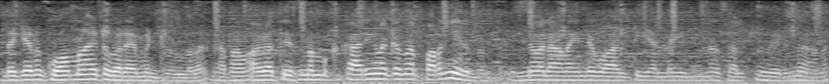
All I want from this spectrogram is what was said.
ഇതൊക്കെയാണ് കോമൺ ആയിട്ട് പറയാൻ വേണ്ടിയിട്ടുള്ളത്. കാരണം അവർ അത്യാവശ്യം നമുക്ക് കാര്യങ്ങളൊക്കെ പറഞ്ഞു തരുന്നുണ്ട് ഇന്ന പോലാണ് അതിന്റെ ക്വാളിറ്റി അല്ലെങ്കിൽ ഇന്ന സ്ഥലത്ത് നിന്ന് വരുന്നതാണ്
